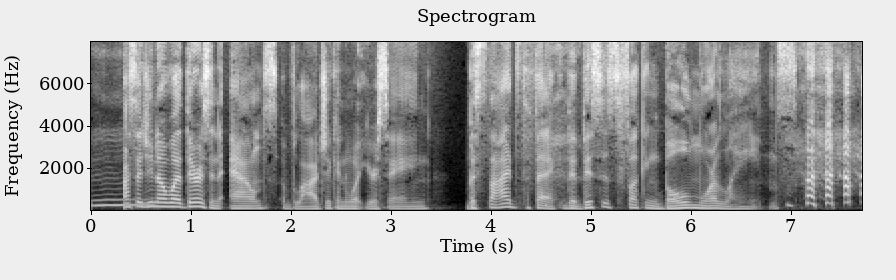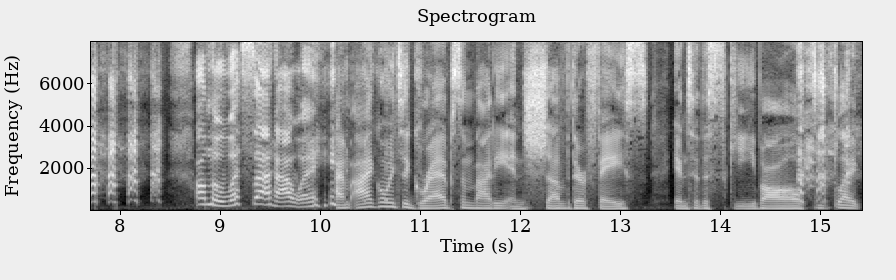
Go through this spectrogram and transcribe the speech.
I said, you know what? There is an ounce of logic in what you're saying. Besides the fact that this is fucking Bowlmore Lanes. On the West Side Highway. Am I going to grab somebody and shove their face into the Skee-Ball? like,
